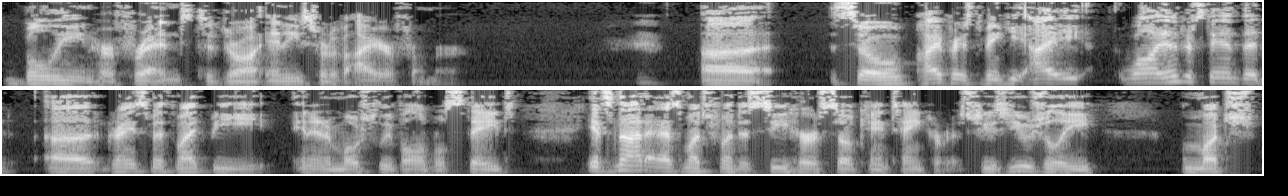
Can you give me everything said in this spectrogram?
bullying her friends to draw any sort of ire from her. Uh, so high praise to Pinkie. I, well, I understand that, uh, Granny Smith might be in an emotionally vulnerable state. It's not as much fun to see her so cantankerous. She's usually much,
